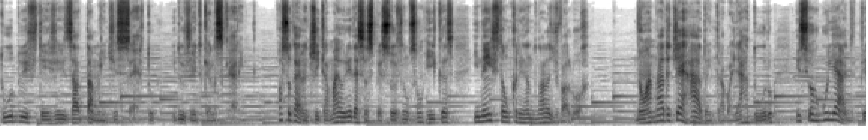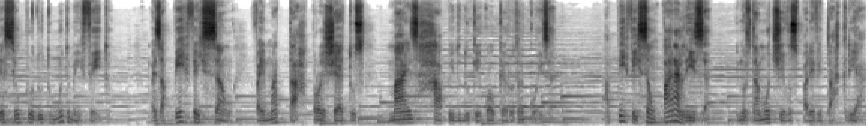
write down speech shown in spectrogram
tudo esteja exatamente certo e do jeito que elas querem. Posso garantir que a maioria dessas pessoas não são ricas e nem estão criando nada de valor. Não há nada de errado em trabalhar duro e se orgulhar de ter seu produto muito bem feito, mas a perfeição vai matar projetos mais rápido do que qualquer outra coisa. A perfeição paralisa e nos dá motivos para evitar criar.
